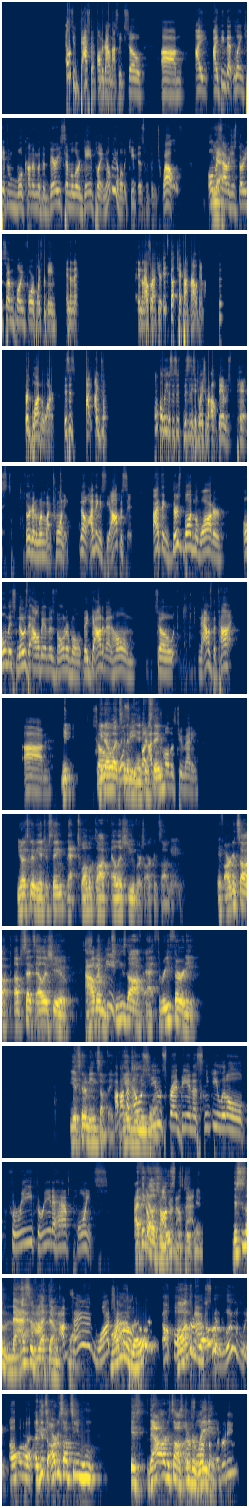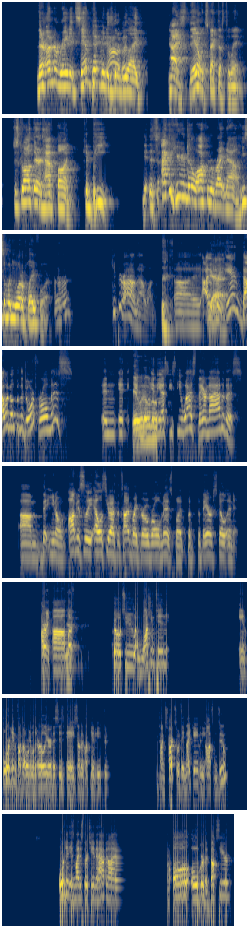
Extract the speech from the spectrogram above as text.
LSU dashed them on the ground last week. So um, I, I think that Lane Kiffin will come in with a very similar game plan, and he'll be able to keep this within 12. Ole Miss Yeah. averages 37.4 points per game. And then, and I also have here, it's gut check time for Alabama. There's blood in the water. This is, I, I don't believe this is this is a situation where oh Bama's pissed. They're gonna win by 20. No, I think it's the opposite. I think there's blood in the water. Ole Miss knows that Alabama is vulnerable. They got him at home. So now's the time. Um You, so You know what's we'll be but I think interesting? 12 is too many. you know what's going to be interesting? That 12 o'clock LSU versus Arkansas game. If Arkansas upsets LSU, Alabama tees off at 3:30. It's going to mean something. How about The that game's gonna mean more. LSU spread being a sneaky little three, three and a half points? I think No LSU loses this that. weekend. This is a massive I, letdown. I'm saying, watch on out. the road. Oh, On the road? absolutely. Oh my! Against the Arkansas team, who is now Arkansas is Just underrated. Liberty. They're underrated. Sam Pittman is going to be like, guys, they don't expect us to win. Just go out there and have fun, compete. It's, I can hear him in the locker room right now. He's someone you want to play for. Uh-huh. Keep your eye on that one. Uh, I Yeah. agree, and that would open the door for Ole Miss in in, in, in the SEC West. They are not out of this. Um, that you know, obviously LSU has the tiebreaker over Ole Miss, but but but they are still in it. All right, uh, let's go to Washington and Oregon. We talked about Oregon a little bit earlier. This is a seven o'clock p.m. Eastern time start, so it's a night game in the Autzen Zoo. Oregon is minus 13 and a half, and I am all over the Ducks here.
